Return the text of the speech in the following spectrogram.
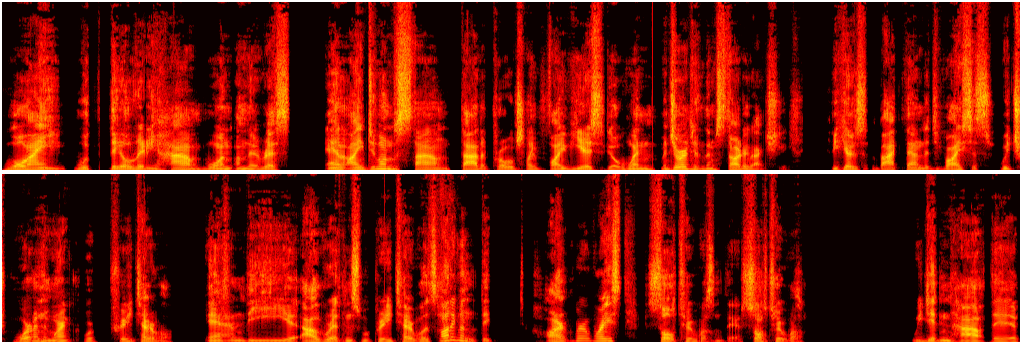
why would they already have one on their wrist? And I do understand that approach like five years ago when majority of them started actually, because back then the devices which were in the market were pretty terrible and the algorithms were pretty terrible. It's not even the hardware waste, software wasn't there. Software wasn't. We didn't have the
